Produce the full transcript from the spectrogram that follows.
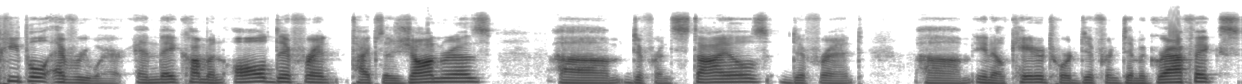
people everywhere and they come in all different types of genres um, different styles different um, you know cater toward different demographics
